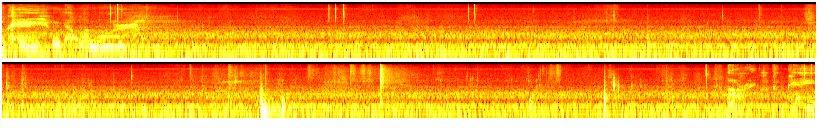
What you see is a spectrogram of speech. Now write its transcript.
Okay, we got one more. All right, click OK.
